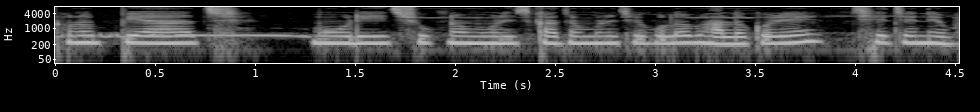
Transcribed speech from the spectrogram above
এখন পেঁয়াজ, মরিচ, শুকনো মরিচ কাঁচামরিচ এগুলো ভালো করে ছেঁচে নেব।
